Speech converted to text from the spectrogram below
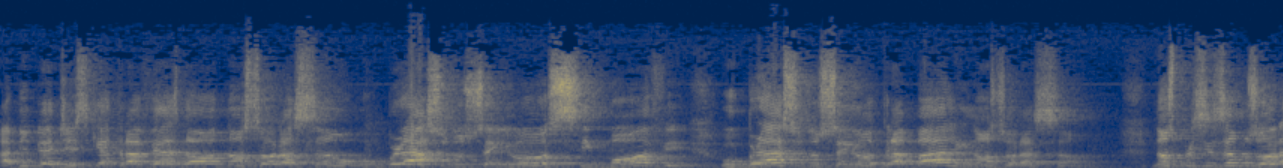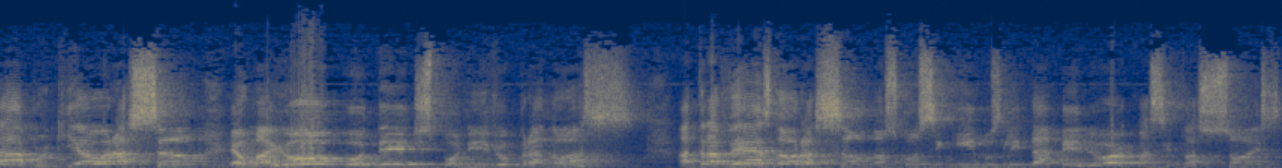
A Bíblia diz que através da nossa oração, o braço do Senhor se move, o braço do Senhor trabalha em nossa oração. Nós precisamos orar porque a oração é o maior poder disponível para nós. Através da oração, nós conseguimos lidar melhor com as situações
